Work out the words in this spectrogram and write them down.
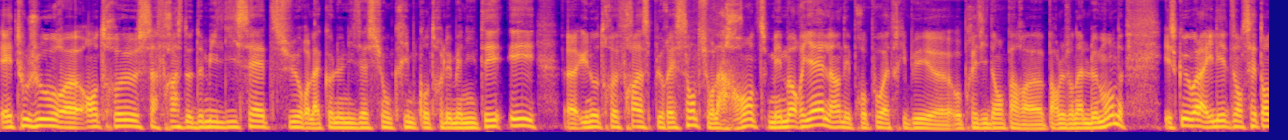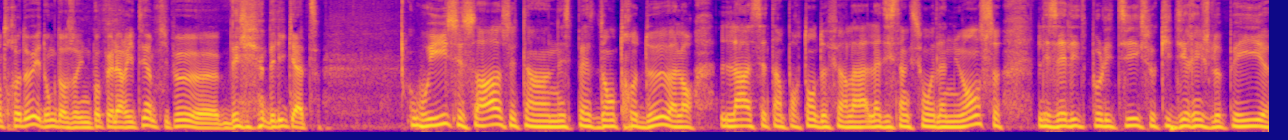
est toujours euh, entre sa phrase de 2017 sur la colonisation, crime contre l'humanité, et euh, une autre phrase plus récente sur la rente mémorielle, hein, des propos attribués euh, au président par par le journal Le Monde? Est-ce que voilà, il est dans cet entre-deux et donc dans une popularité un petit peu délicate? Oui, c'est ça. C'est un espèce d'entre-deux. Alors là, c'est important de faire la, distinction et la nuance. Les élites politiques, ceux qui dirigent le pays, euh,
